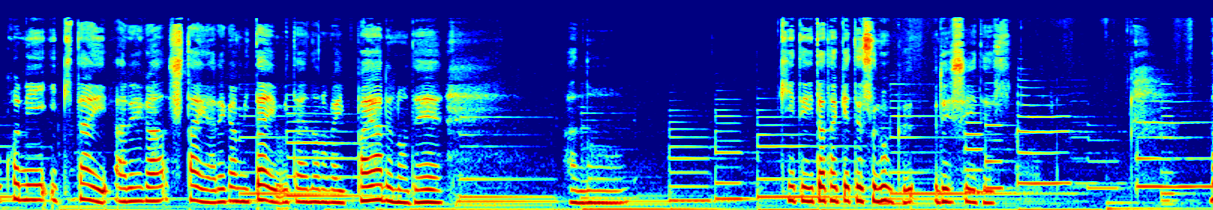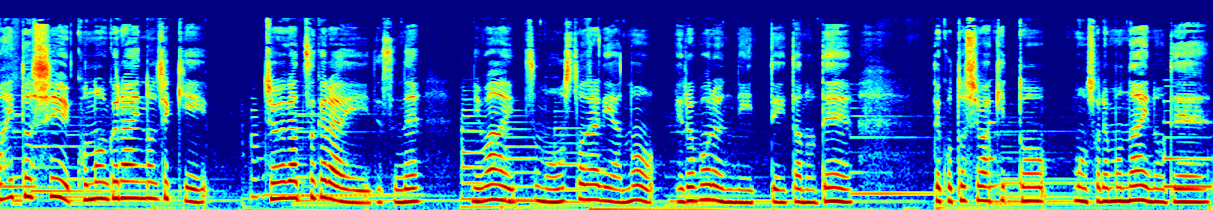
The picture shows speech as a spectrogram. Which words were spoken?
ここに行きたいあれがしたいあれが見たいみたいなのがいっぱいあるのであの聞いていただけてすごく嬉しいです。毎年このぐらいの時期10月ぐらいですねにはいつもオーストラリアのメルボルンに行っていたのでで今年はきっともうそれもないので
